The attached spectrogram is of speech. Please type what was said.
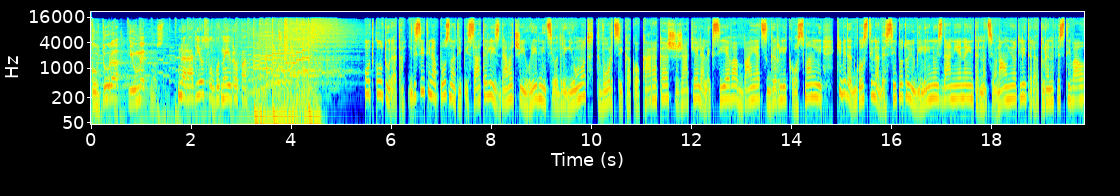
Култура и уметност. На Радио Слободна Европа. Од културата, десетина познати писатели, издавачи и уредници од регионот, творци како Каракаш, Жакел, Алексиева, Бајац, Грлик, Османли, ќе бидат гости на десетото јубилејно издание на Интернационалниот литературен фестивал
